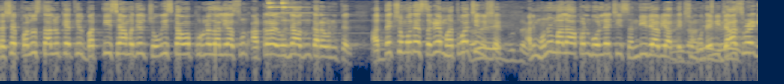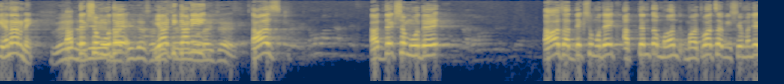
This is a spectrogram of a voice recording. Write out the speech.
तसे पलूस तालुक्यातील बत्तीस यामधील चोवीस कामं पूर्ण झाली असून अठरा योजना अजून कार्यान्वित आहेत. अध्यक्ष महोदय सगळे महत्त्वाचे विषय. आणि म्हणून मला आपण बोलण्याची संधी द्यावी अध्यक्ष महोदय. मी जास्त वेळ घेणार नाही. अध्यक्ष महोदय या ठिकाणी. आज अध्यक्ष महोदय आज अध्यक्ष महोदय एक अत्यंत महत्- महत्त्वाचा विषय म्हणजे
